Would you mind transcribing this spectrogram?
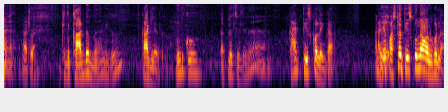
ఆ. అట్లా. ఇక్కడ కార్డు ఉందా నీకు? కార్డు లేదు. ఎందుకు? అప్లై చేయలేదా? కార్డు తీసుకోలే ఇంకా. అంటే ఫస్ట్లో తీసుకుందాం అనుకున్నా.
